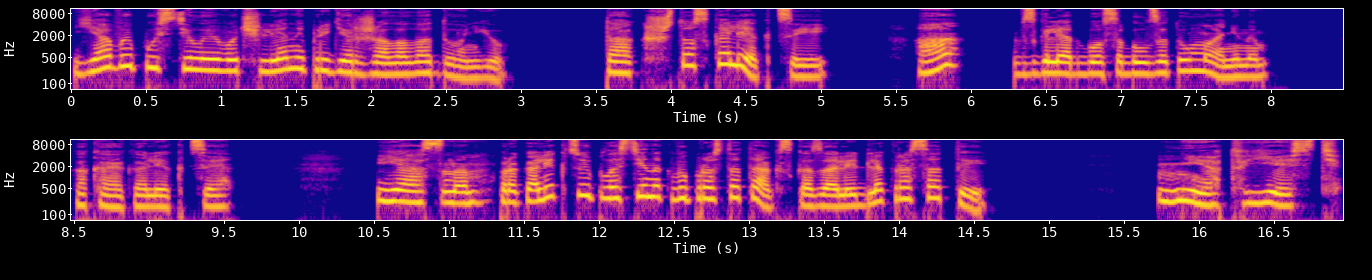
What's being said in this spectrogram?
Я выпустила его член и придержала ладонью. «Так, что с коллекцией?» «А?» — взгляд босса был затуманенным. «Какая коллекция?» «Ясно. Про коллекцию пластинок вы просто так сказали, для красоты». «Нет, есть.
